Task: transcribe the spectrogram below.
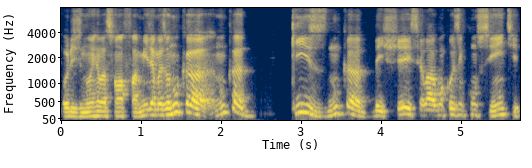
originou em relação à família, mas eu nunca nunca quis, nunca deixei, sei lá, alguma coisa inconsciente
